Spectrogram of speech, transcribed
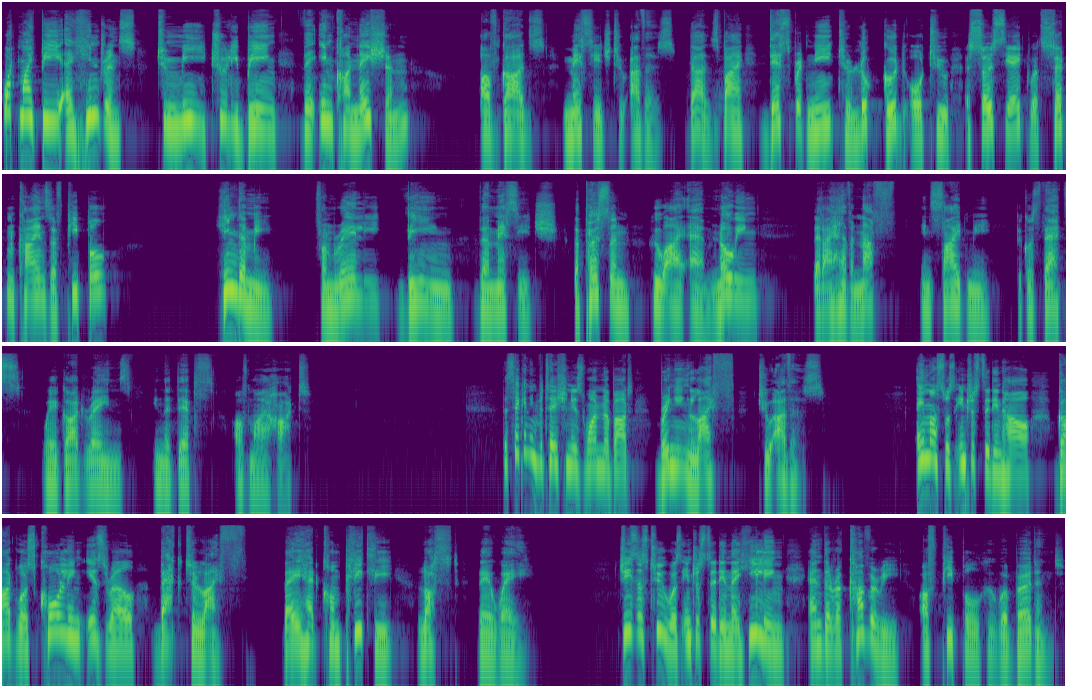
What might be a hindrance to me truly being the incarnation of God's message to others? does by desperate need to look good or to associate with certain kinds of people hinder me from really being the message, the person who I am, knowing that I have enough inside me because that's where God reigns in the depths of my heart. The second invitation is one about bringing life to others. Amos was interested in how God was calling Israel back to life. They had completely lost their way. Jesus, too, was interested in the healing and the recovery of people who were burdened.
